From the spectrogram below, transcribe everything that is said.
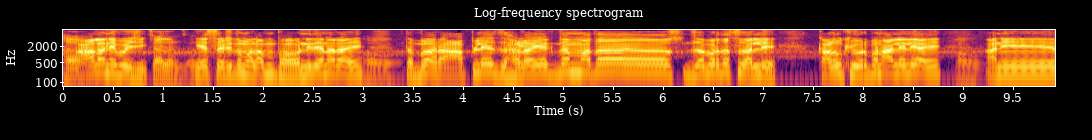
हा. आला नाही पाहिजे. चालेल यासाठी तुम्हाला आपण फवारणी देणार आहे. हो. तर बरं आपले झाडं एकदम आता जबरदस्त झाले. काळू खिवर पण आलेले आहे. हो. आणि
